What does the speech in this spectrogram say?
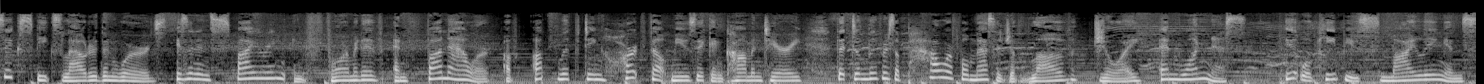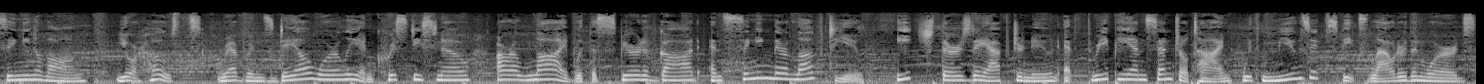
Music Speaks Louder Than Words is an inspiring, informative, and fun hour of uplifting, heartfelt music and commentary that delivers a powerful message of love, joy, and oneness. It will keep you smiling and singing along. Your hosts, Reverends Dale Worley and Christy Snow, are alive with the Spirit of God and singing their love to you each Thursday afternoon at 3 p.m. Central Time with Music Speaks Louder Than Words.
